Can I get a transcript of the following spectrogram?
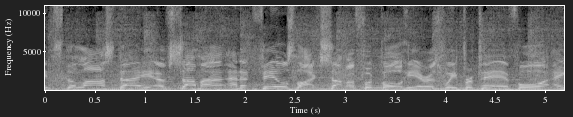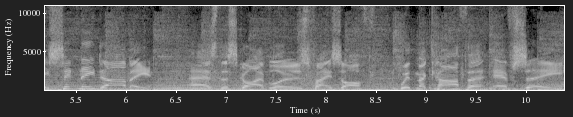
It's the last day of summer, and it feels like summer football here as we prepare for a Sydney derby as the Sky Blues face off with Macarthur FC.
